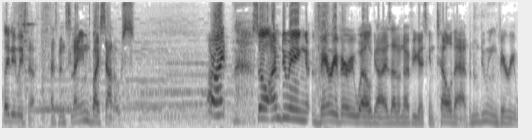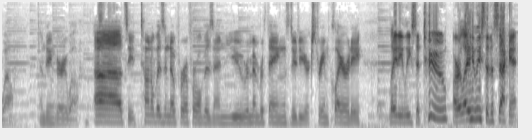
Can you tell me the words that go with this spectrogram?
Lady Lisa has been slain by Salos. Alright, so I'm doing very, very well, guys. I don't know if you guys can tell that, but I'm doing very well. I'm doing very well. Uh, let's see. Tunnel vision, no peripheral vision. You remember things due to your extreme clarity. Lady Lisa 2, or Lady Lisa the second.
